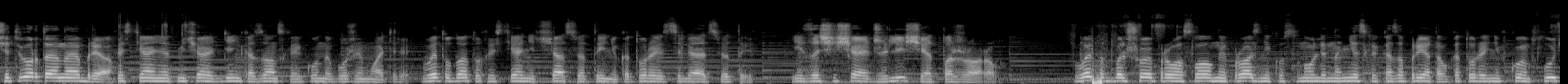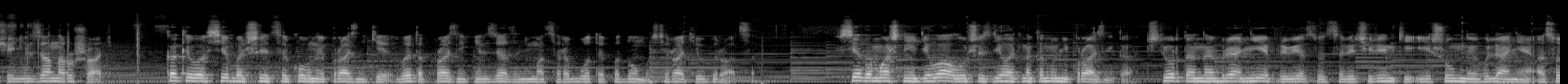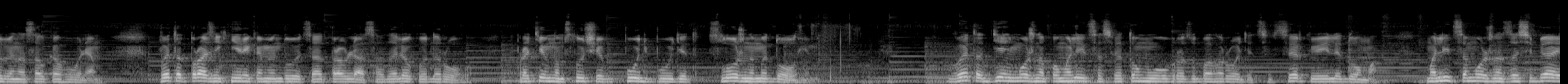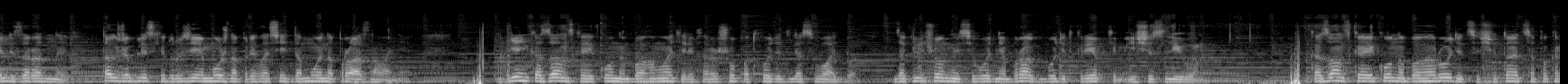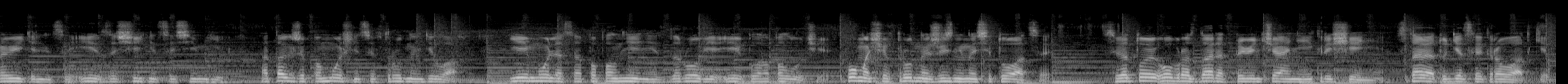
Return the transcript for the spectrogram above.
4 ноября. Христиане отмечают День Казанской иконы Божьей Матери. В эту дату христиане чтят святыню, которая исцеляет святых и защищает жилище от пожаров. В этот большой православный праздник установлено несколько запретов, которые ни в коем случае нельзя нарушать. Как и во все большие церковные праздники, в этот праздник нельзя заниматься работой по дому, стирать и убираться. Все домашние дела лучше сделать накануне праздника. 4 ноября не приветствуются вечеринки и шумные гуляния, особенно с алкоголем. В этот праздник не рекомендуется отправляться в далекую дорогу. В противном случае путь будет сложным и долгим. В этот день можно помолиться святому образу Богородицы в церкви или дома. Молиться можно за себя или за родных. Также близких друзей можно пригласить домой на празднование. День Казанской иконы Богоматери хорошо подходит для свадьбы. Заключенный сегодня брак будет крепким и счастливым. Казанская икона Богородицы считается покровительницей и защитницей семьи, а также помощницей в трудных делах. Ей молятся о пополнении здоровья и благополучии, помощи в трудной жизненной ситуации. Святой образ дарят при венчании и крещении, ставят у детской кроватки.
